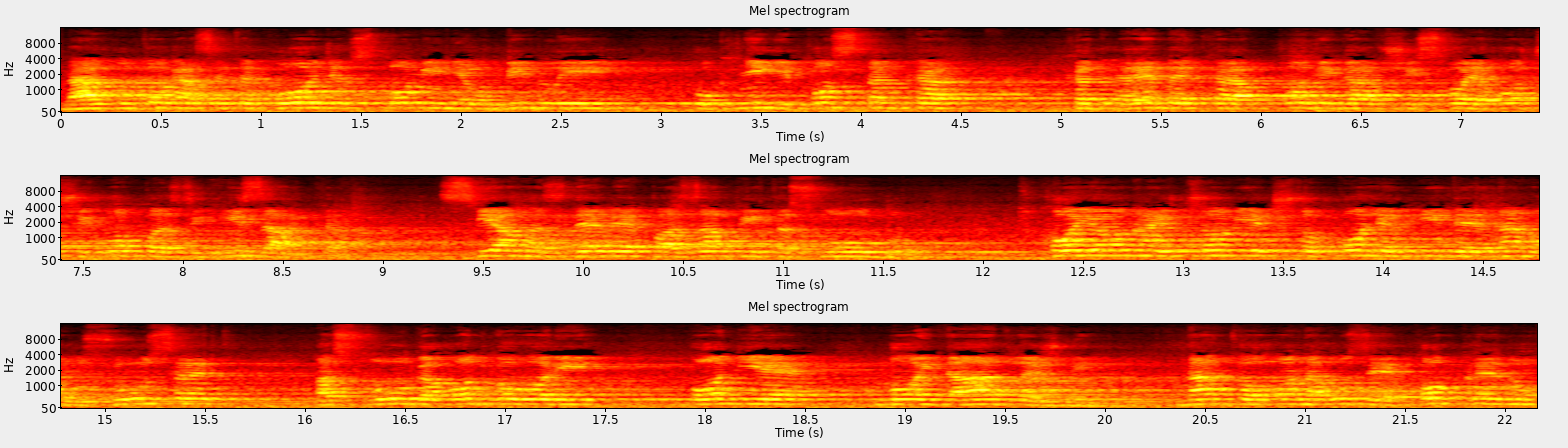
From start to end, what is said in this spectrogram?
Nakon toga se također spominje u Bibliji, u knjigi Postanka, kad Rebeka, podigavši svoje oči, opazi Izaka, sjaha s deve pa zapita slugu, tko je onaj čovjek što poljem ide nama u susret, a sluga odgovori, on je moj nadležni. Na to ona uze koprenu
